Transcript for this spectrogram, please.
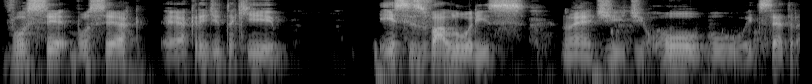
você você é, acredita que esses valores não é, de, de roubo, etc.,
